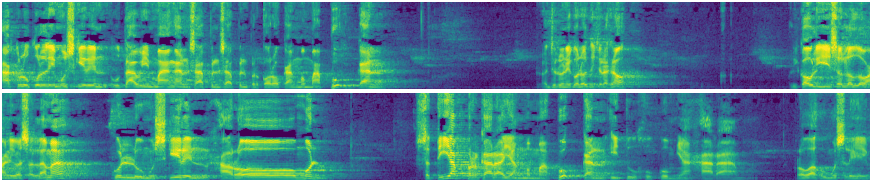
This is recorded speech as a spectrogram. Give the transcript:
Aklu kulli muskirin utawi mangan saben-saben perkara kang memabukkan Jerone kono dijelasno Liqaulihi sallallahu alaihi wasallam kullu muskirin haramun setiap perkara yang memabukkan itu hukumnya haram. Rawahu Muslim.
